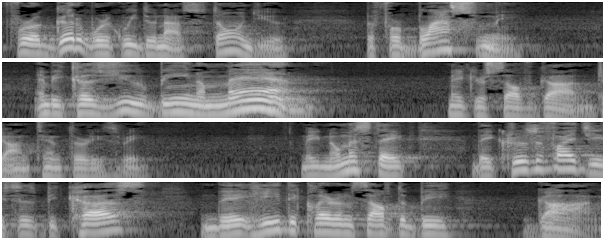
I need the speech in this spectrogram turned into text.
For a good work we do not stone you, but for blasphemy. And because you, being a man, make yourself God. John ten thirty three. Make no mistake, they crucified Jesus because they, he declared himself to be God.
